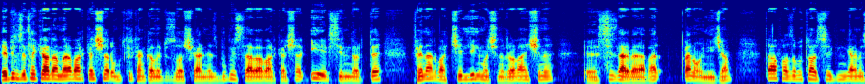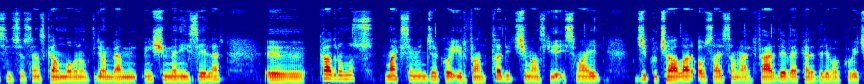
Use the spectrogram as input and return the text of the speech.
Hepinize tekrardan merhaba arkadaşlar. Umut Kırkan kanalına hepiniz hoş geldiniz. Bugün sizlerle beraber arkadaşlar EFC 24'te Fenerbahçe Lille maçının rövanşını e, sizler beraber ben oynayacağım. Daha fazla bu tarz içeriklerin gelmesini istiyorsanız kanalıma abone olup videomu beğenmeyi unutmayın. Şimdiden iyi seyirler. E, kadromuz Maximin, Ceko, İrfan, Tadic, Şimanski İsmail, Ciku, Çağlar, Osay Samuel, Ferdi ve Karadeli Livakovic.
